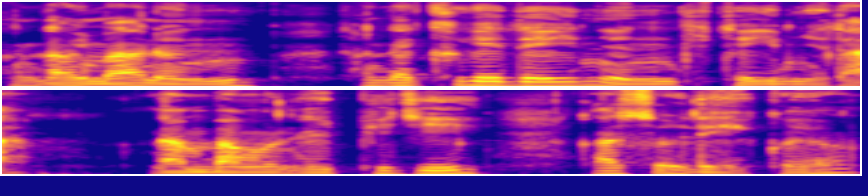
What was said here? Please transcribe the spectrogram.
상당히 많은 상당히 크게 되어 있는 주택입니다. 난방은 LPG 가스로 되어 있고요.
